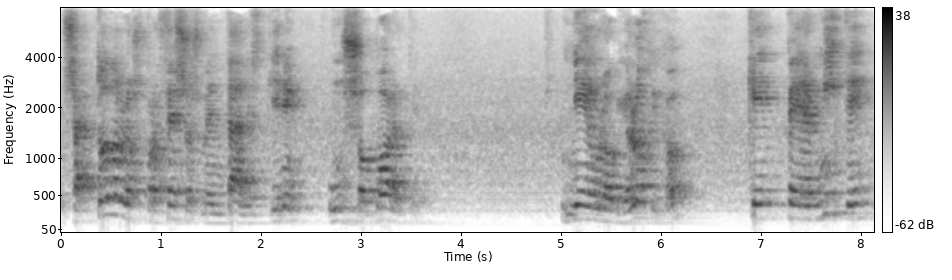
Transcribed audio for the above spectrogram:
o sea, todos los procesos mentales tienen un soporte neurobiológico que permite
